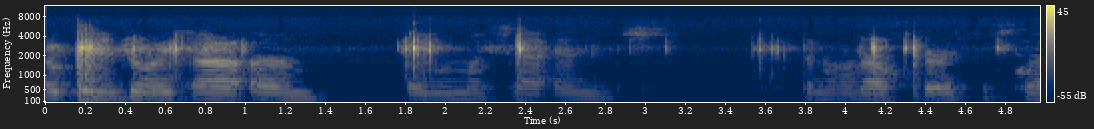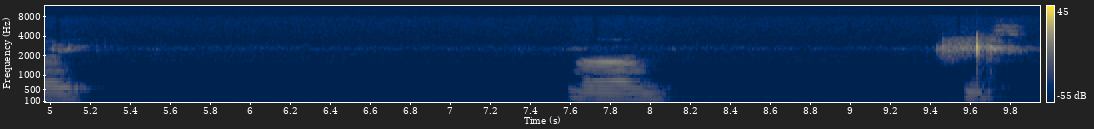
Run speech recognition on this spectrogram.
hope you enjoyed that. Um, my settings. Don't know what else there is to say. Um, peace.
